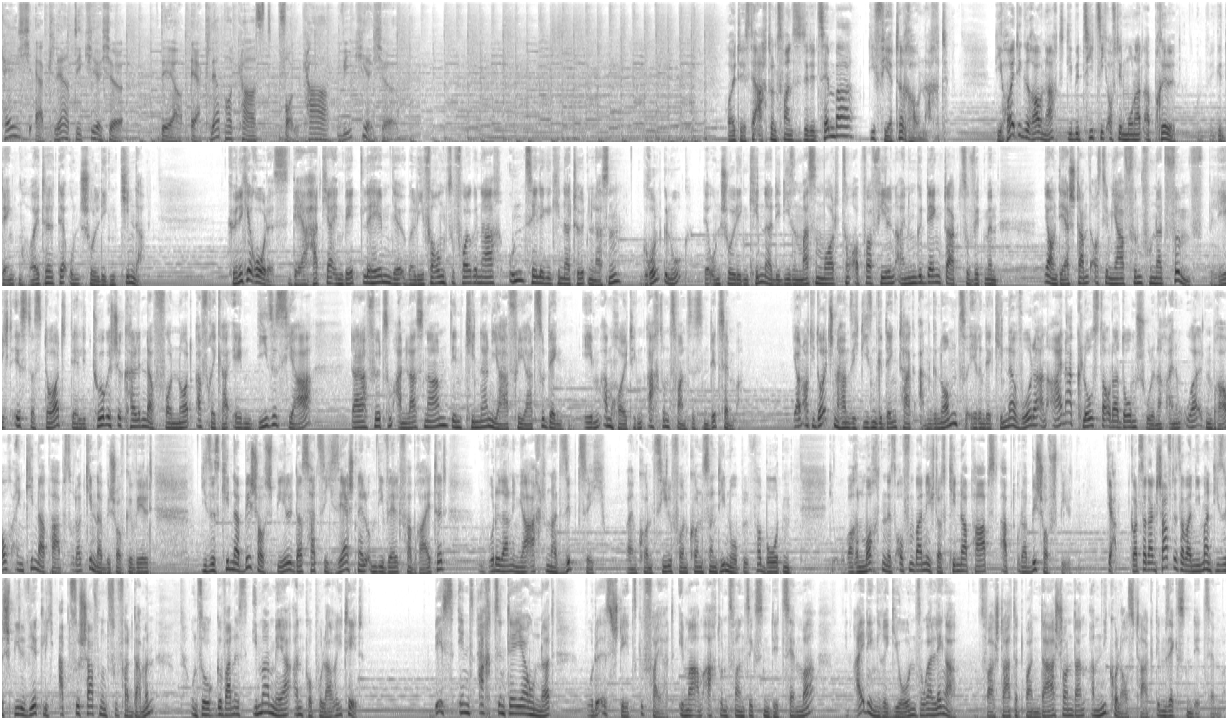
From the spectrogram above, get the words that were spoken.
Kelch erklärt die Kirche. Der Erklärpodcast von K wie Kirche. Heute ist der 28. Dezember, die vierte Rauhnacht. Die heutige Rauhnacht, die bezieht sich auf den Monat April und wir gedenken heute der unschuldigen Kinder. König Herodes, der hat ja in Bethlehem der Überlieferung zufolge nach unzählige Kinder töten lassen. Grund genug, der unschuldigen Kinder, die diesem Massenmord zum Opfer fielen, einen Gedenktag zu widmen. Ja, und der stammt aus dem Jahr 505. Belegt ist, dass dort der liturgische Kalender von Nordafrika eben dieses Jahr dafür zum Anlass nahm, den Kindern Jahr für Jahr zu denken, eben am heutigen 28. Dezember. Ja, und auch die Deutschen haben sich diesen Gedenktag angenommen. Zu Ehren der Kinder wurde an einer Kloster- oder Domschule nach einem uralten Brauch ein Kinderpapst oder Kinderbischof gewählt. Dieses Kinderbischofsspiel, das hat sich sehr schnell um die Welt verbreitet und wurde dann im Jahr 870 beim Konzil von Konstantinopel verboten. Die Oberen mochten es offenbar nicht, dass Kinder Papst, Abt oder Bischof spielten. Ja, Gott sei Dank schafft es aber niemand, dieses Spiel wirklich abzuschaffen und zu verdammen und so gewann es immer mehr an Popularität. Bis ins 18. Jahrhundert wurde es stets gefeiert, immer am 28. Dezember, in einigen Regionen sogar länger. Und zwar startet man da schon dann am Nikolaustag, dem 6. Dezember.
